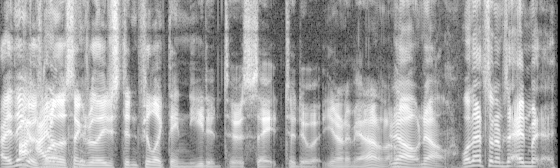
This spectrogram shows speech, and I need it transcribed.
I think it was I- I one of those things where they just didn't feel like they needed to say to do it. You know what I mean? I don't know. No, no. Well, that's what I'm saying. And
